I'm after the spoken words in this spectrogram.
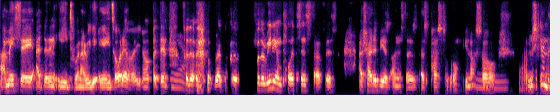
I may say I didn't eat when I really ate or whatever. You know, but then yeah. for the like for the really important stuff is I try to be as honest as, as possible. You know, so mm. um, she under,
